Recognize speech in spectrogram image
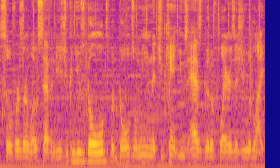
Silvers are low 70s. You can use golds, but golds will mean that you can't use as good of players as you would like.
